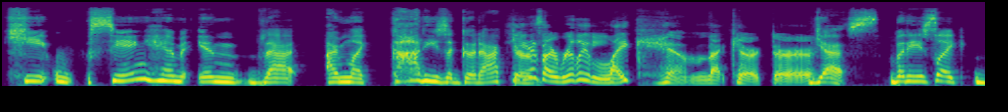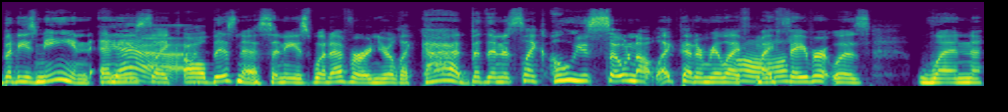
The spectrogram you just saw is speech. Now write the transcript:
he seeing him in that I'm like god he's a good He actor. is. I really like him, that character. Yes, but he's like but he's mean and he's like all business and he's whatever and you're like god but then it's like oh he's so not like that in real life. Aw. My favorite was when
